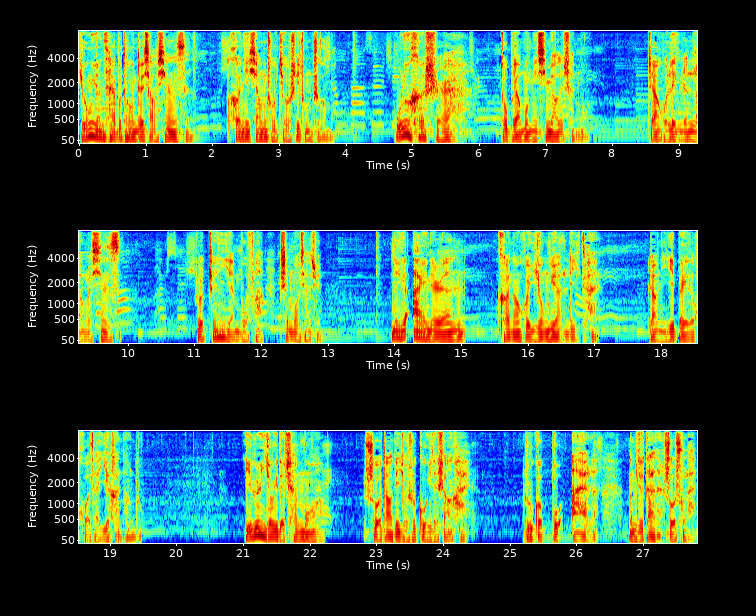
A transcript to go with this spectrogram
永远猜不透你的小心思，和你相处就是一种折磨。无论何时，都不要莫名其妙的沉默，这样会令人冷了心思。若真言不发，沉默下去，那个爱你的人可能会永远离开，让你一辈子活在遗憾当中。一个人有意的沉默，说到底就是故意的伤害。如果不爱了，那么就大胆说出来，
